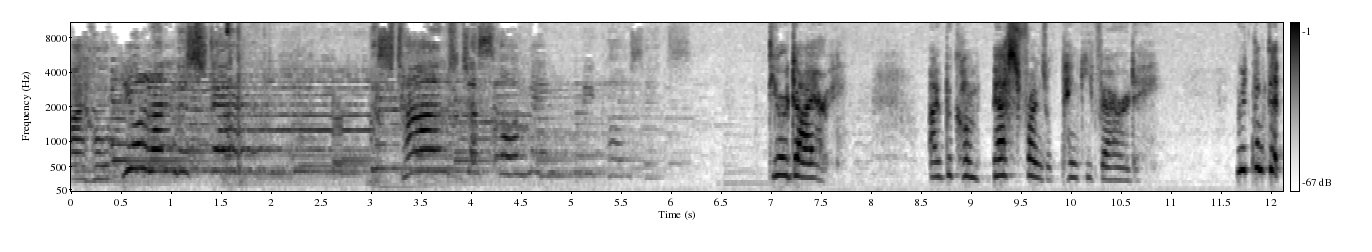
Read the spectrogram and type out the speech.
I hope you'll understand. This time's just for me because it's. Dear Diary, I've become best friends with Pinky Faraday. You'd think that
